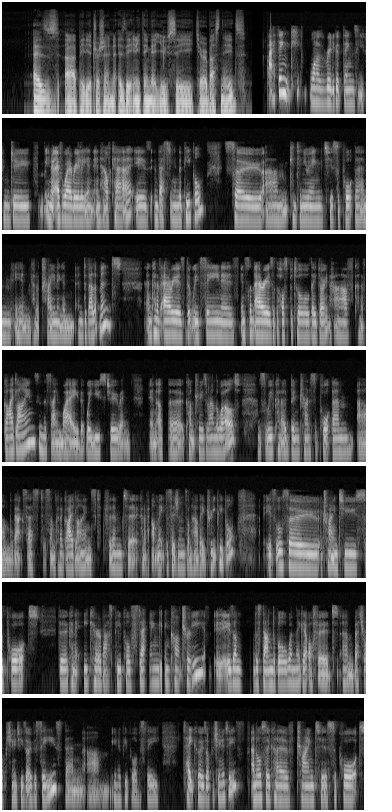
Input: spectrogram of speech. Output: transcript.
as a pediatrician, is there anything that you see Kiribati needs? I think one of the really good things that you can do, you know, everywhere really in, in healthcare is investing in the people. So um, continuing to support them in kind of training and, and development. And kind of areas that we've seen is in some areas of the hospital, they don't have kind of guidelines in the same way that we're used to in, in other countries around the world. So we've kind of been trying to support them um, with access to some kind of guidelines for them to kind of help make decisions on how they treat people. It's also trying to support the kind of e-Kiribati people staying in country. It is understandable when they get offered um, better opportunities overseas, then um, you know people obviously take those opportunities, and also kind of trying to support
